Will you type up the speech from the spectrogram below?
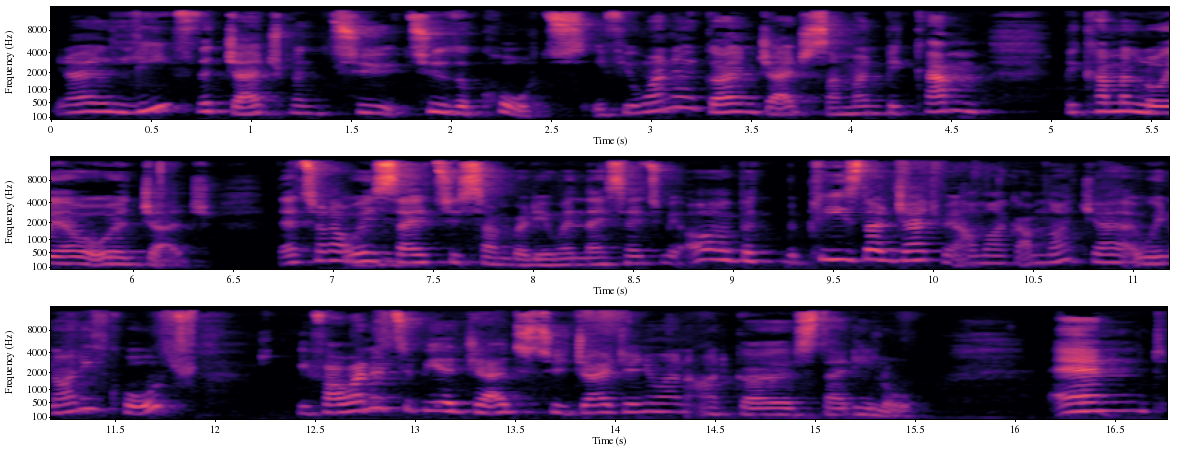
You know, leave the judgment to, to the courts. If you want to go and judge someone, become become a lawyer or a judge. That's what I always say to somebody when they say to me, "Oh, but, but please don't judge me." I'm like, "I'm not. Ju- we're not in court. If I wanted to be a judge to judge anyone, I'd go study law." And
